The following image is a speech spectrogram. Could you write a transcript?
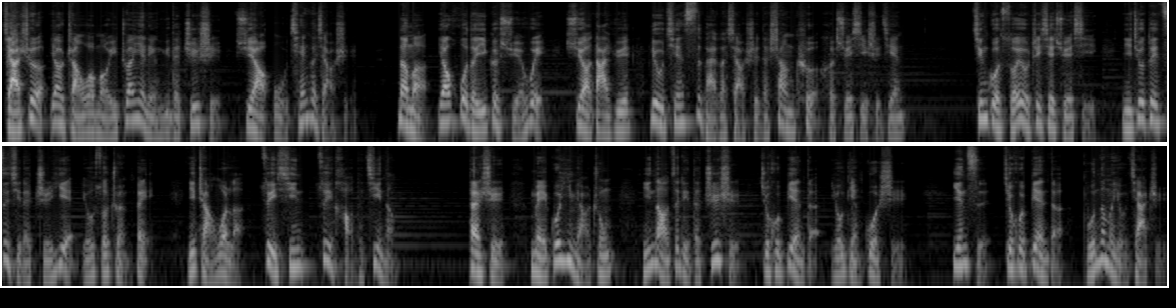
假设要掌握某一专业领域的知识需要五千个小时，那么要获得一个学位需要大约六千四百个小时的上课和学习时间。经过所有这些学习，你就对自己的职业有所准备，你掌握了最新最好的技能。但是每过一秒钟，你脑子里的知识就会变得有点过时。因此就会变得不那么有价值，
